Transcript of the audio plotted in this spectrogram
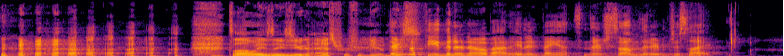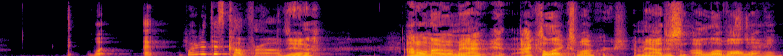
It's always easier to ask for forgiveness. There's a few that I know about in advance, and there's some that I'm just like, what? Uh, where did this come from? yeah. I don't know. I mean, I I collect smokers. I mean, I just I love all of them.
